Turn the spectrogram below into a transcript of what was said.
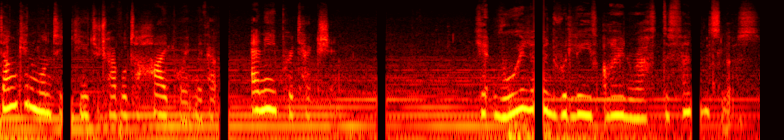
Duncan wanted you to travel to High Point without any protection. Yet Royland would leave Ironrath defenseless.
